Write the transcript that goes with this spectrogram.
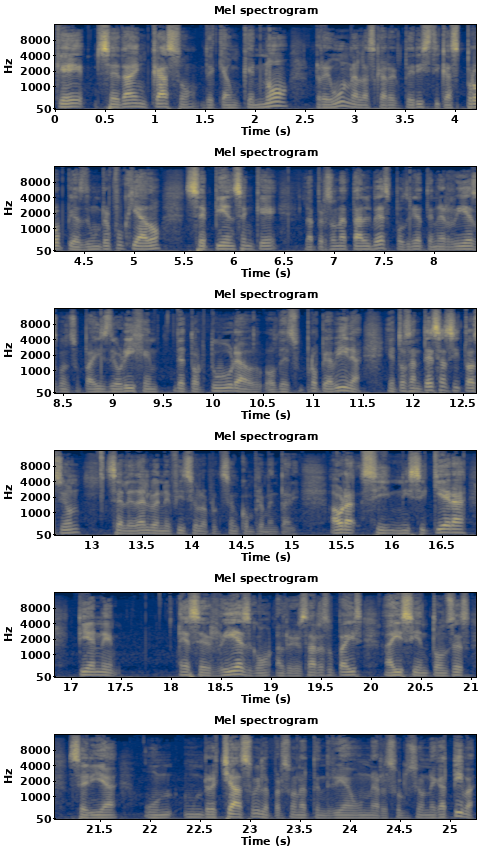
que se da en caso de que aunque no reúna las características propias de un refugiado, se piensen que la persona tal vez podría tener riesgo en su país de origen de tortura o, o de su propia vida. Y entonces ante esa situación se le da el beneficio de la protección complementaria. Ahora, si ni siquiera tiene ese riesgo al regresar a su país, ahí sí entonces sería un, un, rechazo y la persona tendría una resolución negativa.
